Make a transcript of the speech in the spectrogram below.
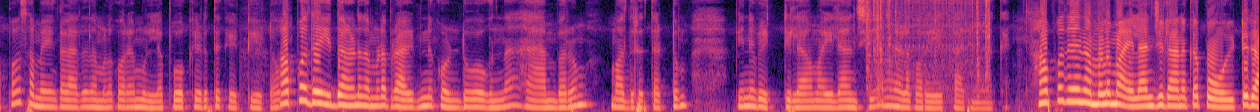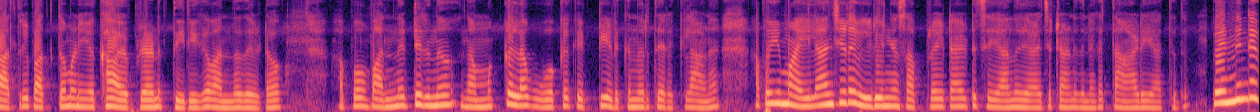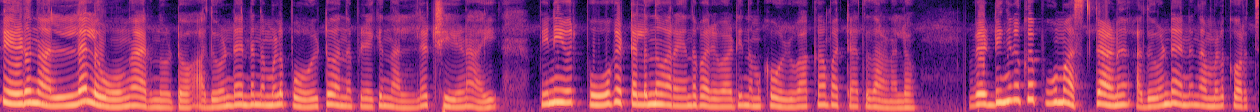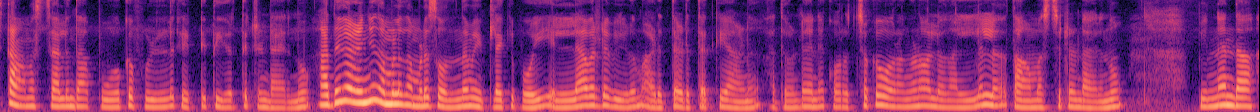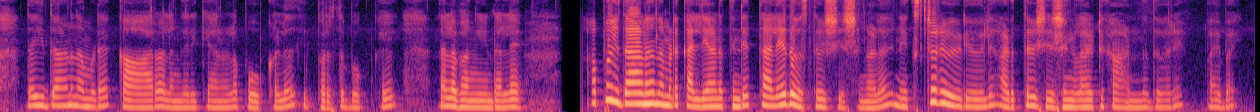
അപ്പോൾ സമയം കളയാതെ നമ്മൾ കുറേ മുല്ലപ്പൂവൊക്കെ എടുത്ത് കെട്ടിയിട്ടോ. അപ്പോൾ ദേ ഇതാണ് നമ്മുടെ ബ്രൈഡിന് കൊണ്ടുപോകുന്ന ഹാമ്പറും മധുരത്തട്ടും പിന്നെ വെറ്റില മൈലാഞ്ചി അങ്ങനെയുള്ള കുറേ കാര്യങ്ങളൊക്കെ. അപ്പോൾ ദേ നമ്മൾ മൈലാഞ്ചി ഇടാനൊക്കെ പോയിട്ട് രാത്രി പത്ത് മണിയൊക്കെ ആയപ്പോഴാണ് തിരികെ വന്നത് കേട്ടോ. അപ്പോൾ വന്നിട്ടിരുന്ന് നമുക്കുള്ള പൂവൊക്കെ കെട്ടിയെടുക്കുന്ന ഒരു തിരക്കിലാണ്. അപ്പോൾ ഈ മൈലാഞ്ചിയുടെ വീഡിയോ ഞാൻ സെപ്പറേറ്റ് ആയിട്ട് ചെയ്യാമെന്ന് വിചാരിച്ചിട്ടാണ് ഇതിനൊക്കെ താടിയാത്തത് പെണ്ണിന്റെ വീട് നല്ല ലോങ് ആയിരുന്നു കേട്ടോ. അതുകൊണ്ട് തന്നെ നമ്മൾ പോയിട്ട് വന്നപ്പോഴേക്കും നല്ല ക്ഷീണമായി പിന്നെ ഈ ഒരു പൂ കെട്ടലെന്ന് പറയുന്ന പരിപാടി നമുക്ക് ഒഴിവാക്കാൻ പറ്റാത്തതാണല്ലോ. വെഡ്ഡിങ്ങിനൊക്കെ പൂ മസ്റ്റാണ്. അതുകൊണ്ട് തന്നെ നമ്മൾ കുറച്ച് താമസിച്ചാലും ആ പൂവൊക്കെ ഫുള്ള് കെട്ടി തീർത്തിട്ടുണ്ടായിരുന്നു. അത് കഴിഞ്ഞ് നമ്മൾ നമ്മുടെ സ്വന്തം വീട്ടിലേക്ക് പോയി. എല്ലാവരുടെ വീടും അടുത്തടുത്തൊക്കെയാണ്. അതുകൊണ്ട് തന്നെ കുറച്ചൊക്കെ ഉറങ്ങണമല്ലോ. നല്ല താമസിച്ചിട്ടുണ്ടായിരുന്നു. പിന്നെന്താ? ഇതാണ് നമ്മുടെ കാർ അലങ്കരിക്കാനുള്ള പൂക്കൾ. ഇപ്പുറത്ത് ബൊക്കെ നല്ല ഭംഗിയുണ്ടല്ലേ? അപ്പോൾ ഇതാണ് നമ്മുടെ കല്യാണത്തിന്റെ തലേ ദിവസത്തെ വിശേഷങ്ങൾ. നെക്സ്റ്റ് ഒരു വീഡിയോയിൽ അടുത്ത വിശേഷങ്ങളായിട്ട് കാണുന്നത് വരെ. Bye bye.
